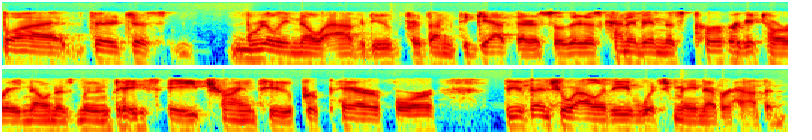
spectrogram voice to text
but they're just really no avenue for them to get there. So they're just kind of in this purgatory known as Moonbase 8, trying to prepare for the eventuality which may never happen.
